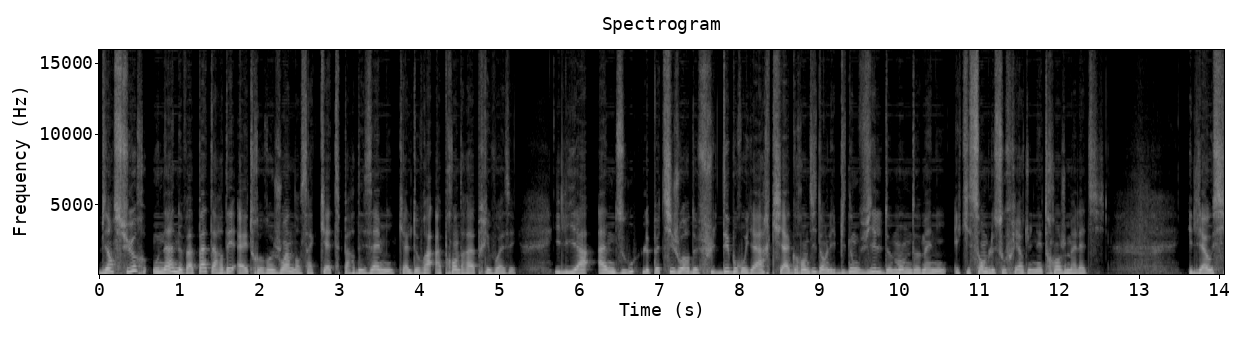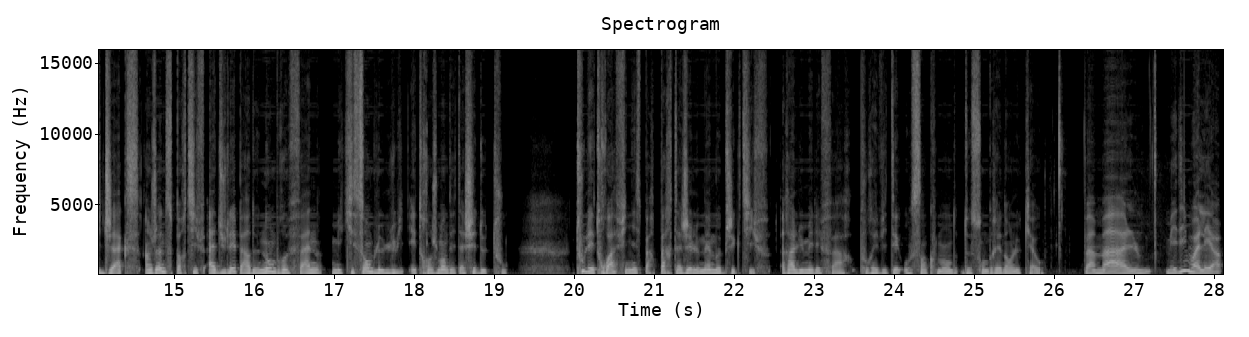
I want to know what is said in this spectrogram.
Bien sûr, Una ne va pas tarder à être rejointe dans sa quête par des amis qu'elle devra apprendre à apprivoiser. Il y a Anzu, le petit joueur de flûte débrouillard qui a grandi dans les bidonvilles de Mondomani et qui semble souffrir d'une étrange maladie. Il y a aussi Jax, un jeune sportif adulé par de nombreux fans, mais qui semble lui étrangement détaché de tout. Tous les trois finissent par partager le même objectif, rallumer les phares pour éviter aux cinq mondes de sombrer dans le chaos. Pas mal. Mais dis-moi Léa,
